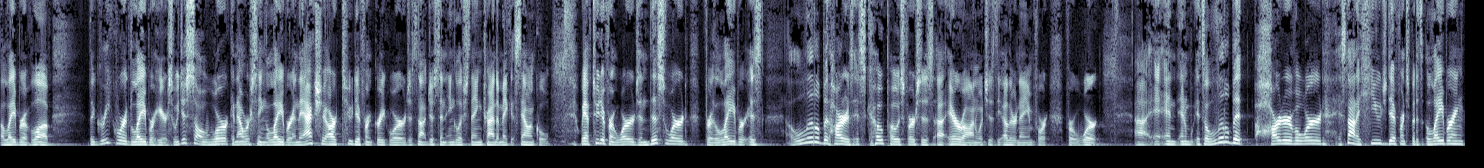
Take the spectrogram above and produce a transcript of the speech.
A labor of love. The Greek word labor here, so we just saw work and now we're seeing labor, and they actually are two different Greek words. It's not just an English thing trying to make it sound cool. We have two different words, and this word for labor is a little bit harder. It's kopos versus uh, which is the other name for, for work. Uh, and, and it's a little bit harder of a word. It's not a huge difference, but it's laboring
